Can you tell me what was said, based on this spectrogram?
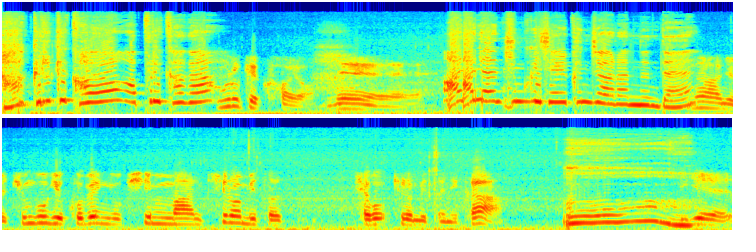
아, 그렇게 커요? 아프리카가? 그렇게 커요. 네. 아니, 난 중국이 제일 큰 줄 알았는데. 네, 아니요. 중국이 960만 킬로미터, 제곱킬로미터니까, 오. 이게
